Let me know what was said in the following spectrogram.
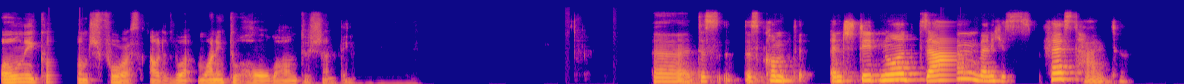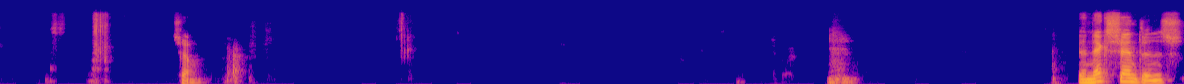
only comes forth out of wanting to hold on to something. äh, das, das kommt, entsteht nur dann, wenn ich es festhalte. So the next sentence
